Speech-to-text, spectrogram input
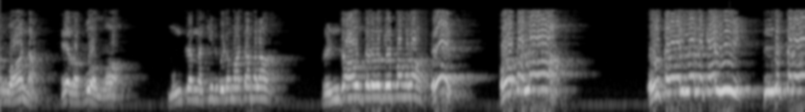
அல்லான் ஏ ரப்பு அல்லா முன்கர் நக்கீர் விட மாட்டாங்களாம் ரெண்டாவது தடவை கேட்பாங்களா? ஏய் ஒரு தடவை இல்ல அந்த கேள்வி. இந்த தடவை.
